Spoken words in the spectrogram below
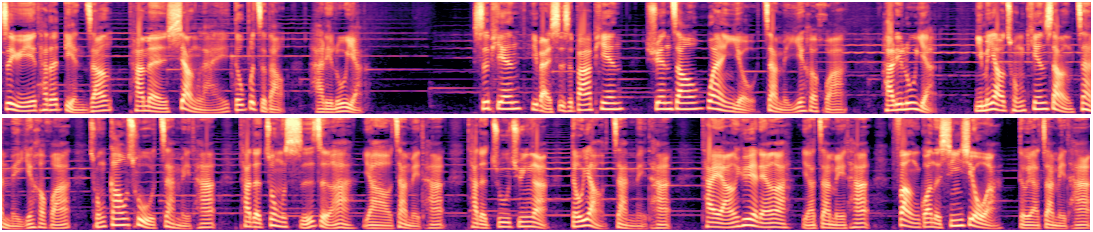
至于他的典章，他们向来都不知道。哈利路亚。诗篇一百四十八篇，宣召万有赞美耶和华。哈利路亚。你们要从天上赞美耶和华，从高处赞美他。他的众使者啊，要赞美他；他的诸君啊，都要赞美他。太阳、月亮啊，要赞美他；放光的星宿啊，都要赞美他。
